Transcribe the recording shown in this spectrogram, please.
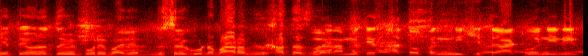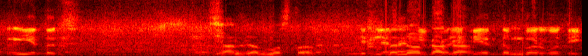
इथे येऊन तुम्ही पुरी भाजी. दुसरे कुठं बारामतीत खातच नाही. बारामतीत खातो पण हिथं आठवणीने येतच. छान छान मस्त. धन्यवाद काका एकदम घरगुती.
